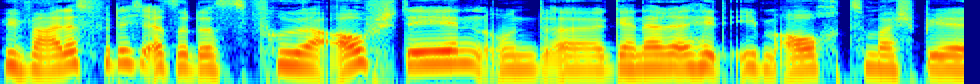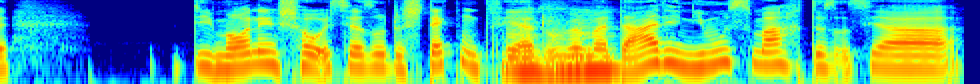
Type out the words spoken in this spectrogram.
Wie war das für dich? Also das frühe Aufstehen und äh, generell halt eben auch zum Beispiel die Morning Show ist ja so das Steckenpferd. Mhm. Und wenn man mhm. da die News macht, das ist ja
